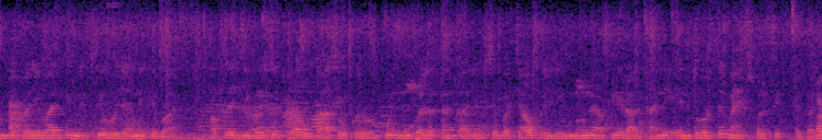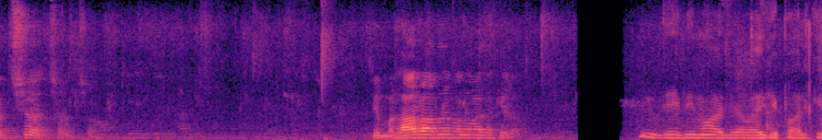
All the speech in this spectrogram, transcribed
उनके परिवार की मृत्यु हो जाने के बाद अपने जीवन से थोड़ा उदास होकर और कुछ मुगल आतंककारियों से बचाव के लिए उन्होंने अपनी राजधानी इंदौर से महेश्वर शिफ्ट कर अच्छा अच्छा अच्छा। ये मल्हार राव ने बनवाया था किला? देवी माँ अहिल्याबाई की पालकी।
